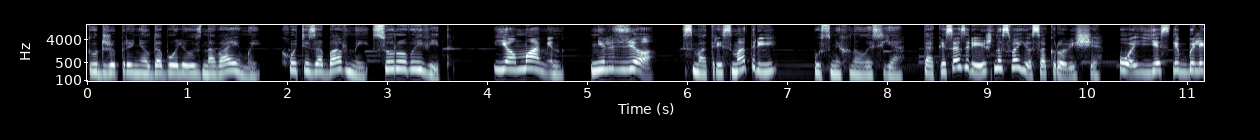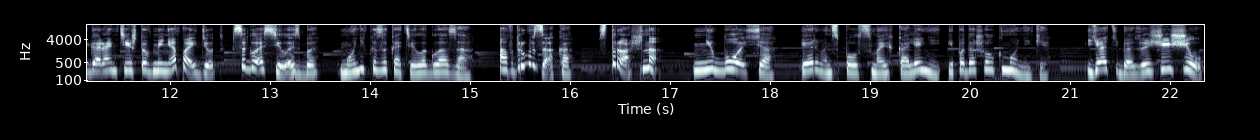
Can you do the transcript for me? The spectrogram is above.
тут же принял до боли узнаваемый, хоть и забавный, суровый вид. «Я мамин! Нельзя!» «Смотри, смотри!» — усмехнулась я. «Так и созреешь на свое сокровище». «Ой, если б были гарантии, что в меня пойдет, согласилась бы». Моника закатила глаза. «А вдруг в Зака? Страшно!» «Не бойся!» Эрвин сполз с моих коленей и подошел к Монике. «Я тебя защищу!»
